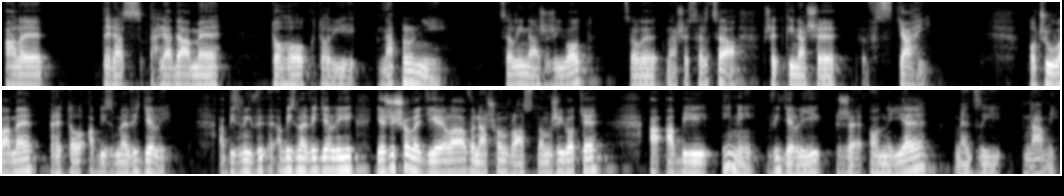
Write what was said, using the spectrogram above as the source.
ale teraz hľadáme toho, ktorý naplní celý náš život celé naše srdce a všetky naše vzťahy. Počúvame preto, aby sme videli. Aby sme, aby sme videli Ježišove diela v našom vlastnom živote a aby iní videli, že On je medzi nami.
